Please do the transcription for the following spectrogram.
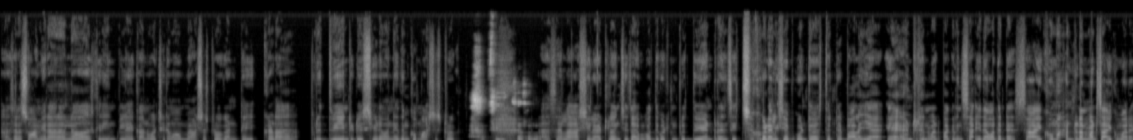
అసలు స్వామిరారాలో స్క్రీన్ ప్లే కన్వర్ట్ చేయడం మాస్టర్ స్ట్రోక్ అంటే ఇక్కడ పృథ్వీ ఇంట్రడ్యూస్ చేయడం అనేది ఇంకో మాస్టర్ స్ట్రోక్ అసలు. ఆ శిలాట్లోంచి తలుపు బద్ద కొట్టిన పృథ్వీ ఎంట్రన్స్ ఇచ్చి ఒక్కొక్కడికి చెప్పుకుంటూ వస్తుంటే బాలయ్య ఏ అంటాడు అనమాట పక్క నుంచి సాయి ఇది ఎవరిదంటే సాయి కుమార్ అంటాడు అనమాట సాయి కుమారే.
